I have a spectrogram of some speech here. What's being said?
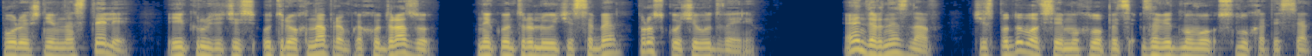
поручнів на стелі і, крутячись у трьох напрямках одразу, не контролюючи себе, проскочив у двері. Ендер не знав, чи сподобався йому хлопець за відмову слухатися,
